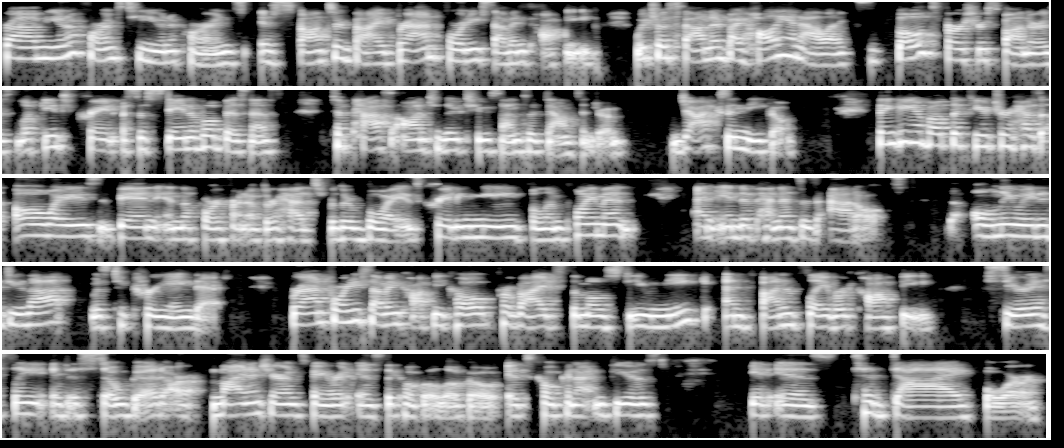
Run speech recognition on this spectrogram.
From Uniforms to Unicorns is sponsored by Brand 47 Coffee, which was founded by Holly and Alex, both first responders looking to create a sustainable business to pass on to their two sons with Down syndrome, Jax and Nico. Thinking about the future has always been in the forefront of their heads for their boys, creating meaningful employment and independence as adults. The only way to do that was to create it. Brand 47 Coffee Co. provides the most unique and fun flavored coffee. Seriously, it is so good. Our mine and Sharon's favorite is the Coco Loco. It's coconut infused. It is to die for.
